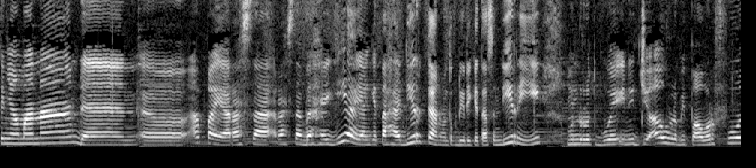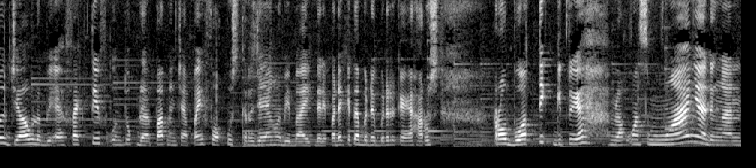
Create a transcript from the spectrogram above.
kenyamanan dan uh, apa ya rasa rasa bahagia yang kita hadirkan untuk diri kita sendiri, menurut gue ini jauh lebih powerful, jauh lebih efektif untuk dapat mencapai fokus kerja yang lebih baik. Daripada kita benar-benar kayak harus robotik gitu ya, melakukan semuanya dengan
